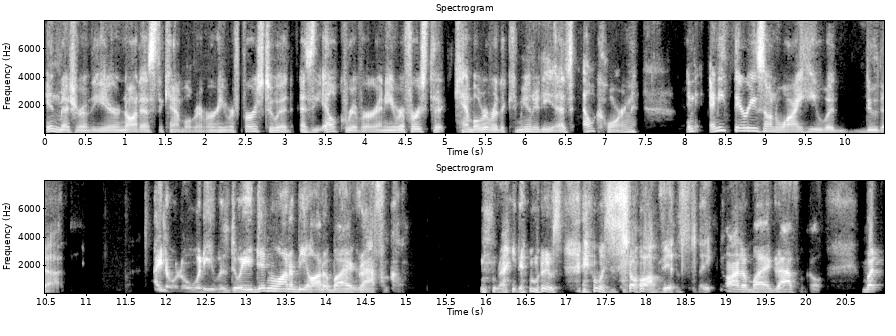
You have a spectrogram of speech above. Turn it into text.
in Measure of the Year not as the Campbell River. He refers to it as the Elk River, and he refers to Campbell River, the community, as Elkhorn. And any theories on why he would do that? I don't know what he was doing. He didn't want to be autobiographical. right? It was it was so obviously autobiographical, but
